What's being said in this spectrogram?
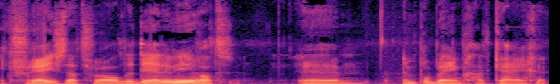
Ik vrees dat vooral de derde wereld uh, een probleem gaat krijgen.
